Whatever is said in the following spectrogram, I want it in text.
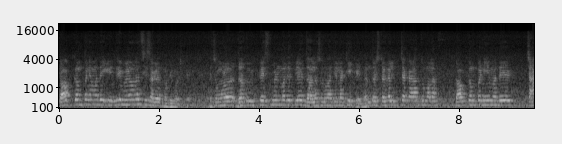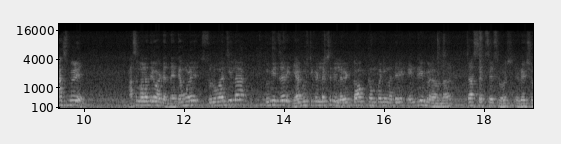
टॉप कंपन्यामध्ये एंट्री मिळवणंच ही सगळ्यात मोठी गोष्ट आहे. त्याच्यामुळं जर तुम्ही प्लेसमेंटमध्ये प्लेस झाला सुरुवातीला ठीक आहे. नंतर स्ट्रगलच्या काळात तुम्हाला टॉप कंपनीमध्ये चान्स मिळेल असं मला तरी वाटत नाही. त्यामुळे सुरुवातीला तुम्ही जर या गोष्टीकडे लक्ष दिलं टॉप कंपनीमध्ये एंट्री मिळवण्याचा सक्सेस रेशो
